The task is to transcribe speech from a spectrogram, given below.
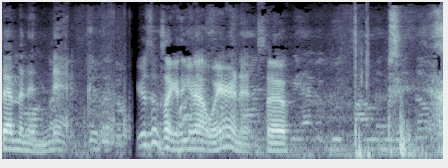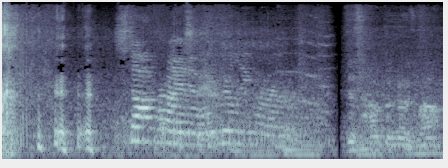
feminine neck. Yours looks like you're not wearing it, so. We have a good time and then Stop, Ryan. It would really hurt. just hope it goes well.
